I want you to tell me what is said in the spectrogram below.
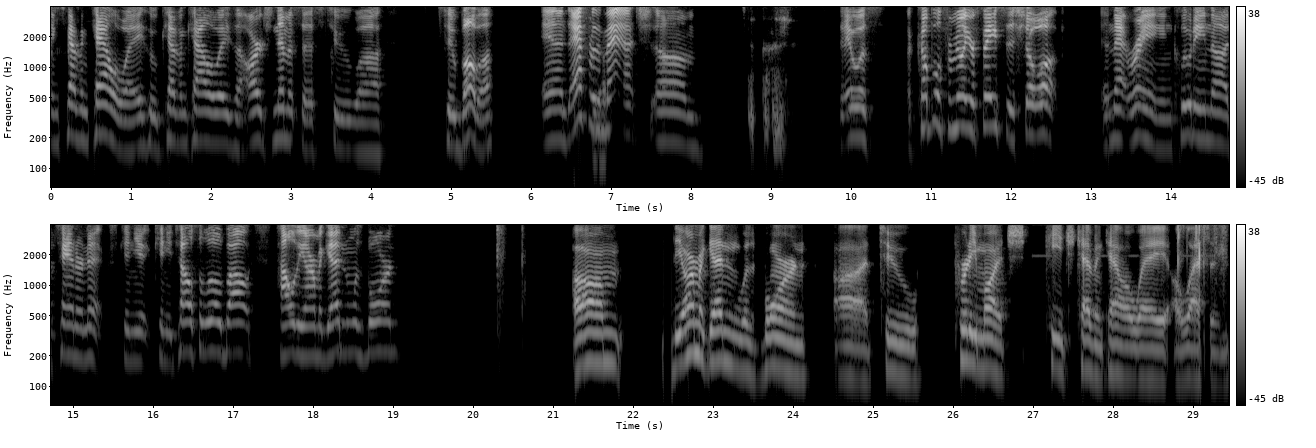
and Kevin Calloway, who Kevin Calloway's an arch nemesis to uh, to Bubba. And after the match, um, there was a couple familiar faces show up in that ring, including uh, Tanner Nix. Can you can you tell us a little about how the Armageddon was born? Um, the Armageddon was born uh, to pretty much teach Kevin Calloway a lesson,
